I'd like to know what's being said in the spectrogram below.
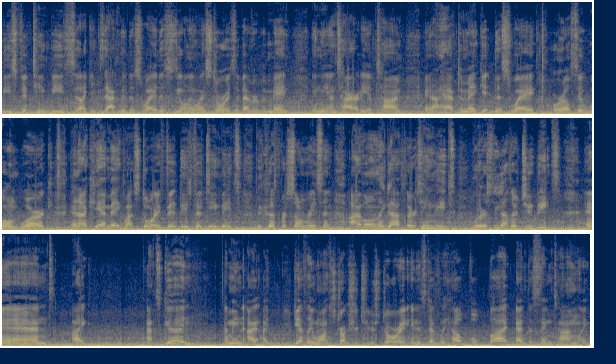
these 15 beats like exactly this way. This is the only way stories have ever been made in the entirety of time, and I have to make it this way, or else it won't work. And I can't make my story fit these 15 beats because for some reason I've only got 13 beats. Where's the other two beats? And like, that's good. I mean, I, I you definitely want structure to your story, and it's definitely helpful. But at the same time, like,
